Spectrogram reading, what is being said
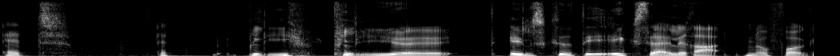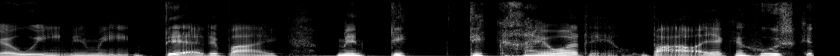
at, at blive, blive øh, elsket. Det er ikke særlig rart, når folk er uenige med en. Det er det bare ikke. Men det, det kræver det jo bare. Og jeg kan huske,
